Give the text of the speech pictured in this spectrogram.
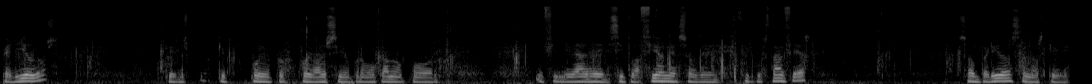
periodos que, que puede, haber sido provocado por infinidad de situaciones o de circunstancias. Son periodos en los que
